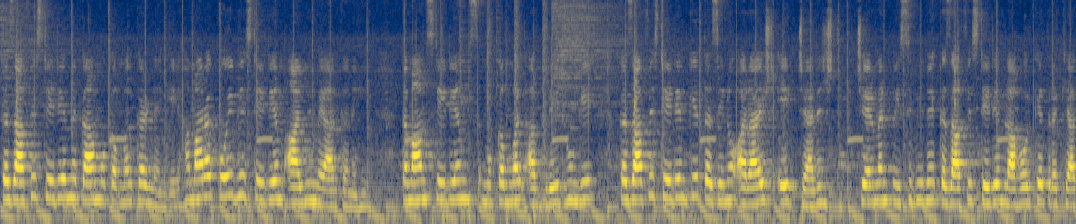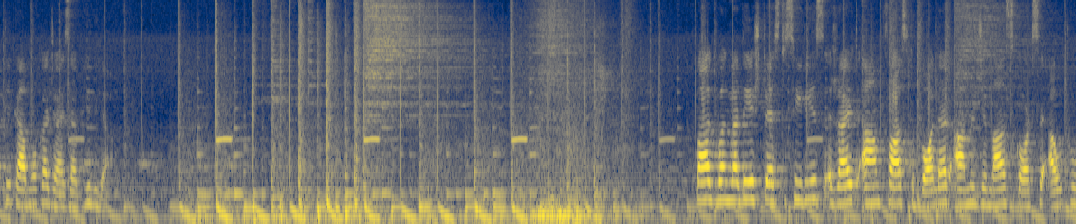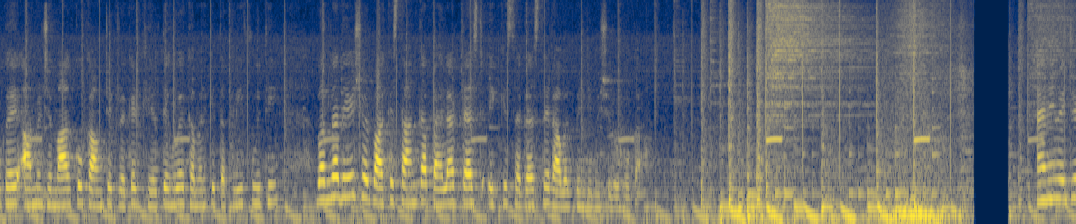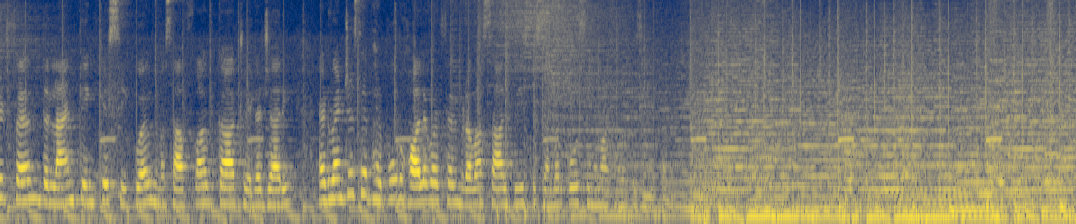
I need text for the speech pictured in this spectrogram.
कजाफी स्टेडियम में काम मुकम्मल कर लेंगे। हमारा कोई भी स्टेडियम आलमी मैार का नहीं। तमाम स्टेडियम्स मुकम्मल अपग्रेड होंगे। कजाफी स्टेडियम के तजीनो आरइश एक चैलेंज थी। चेयरमैन पीसीबी ने कजाफी स्टेडियम लाहौर के तरक्याती कामों का जायजा भी लिया। Pak Bangladesh test series right arm fast bowler Aamir Jamal squad से आउट हो गए। आमिर जमाल को काउंटी क्रिकेट खेलते हुए कमर की तकलीफ़ हुई थी। बांग्लादेश और पाकिस्तान का पहला टेस्ट 21 अगस्त से रावलपिंडी में शुरू होगा। Animated film the lion king के सीक्वल मसाफा का ट्रेलर जारी। एडवेंचर से भरपूर हॉलीवुड फ़िल्म रवा साल 20 दिसंबर को सिनेमाघरों की ज़िम्मेदारी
